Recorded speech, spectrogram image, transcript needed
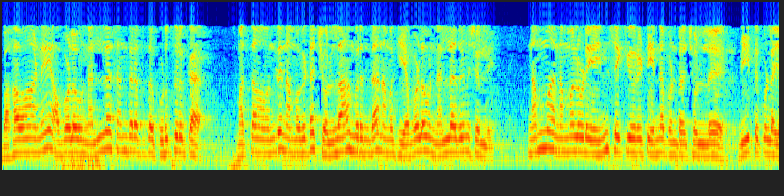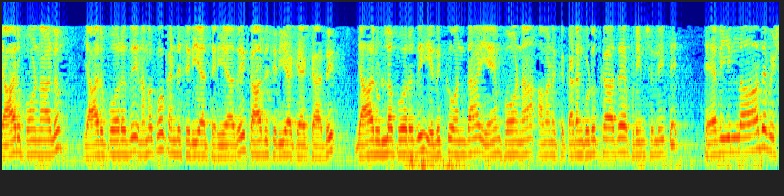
பகவானே அவ்வளவு நல்ல சந்தர்ப்பத்தை கொடுத்துருக்க. மத்தவன் வந்து நம்ம கிட்ட சொல்லாம இருந்தா நமக்கு எவ்வளவு நல்லதுன்னு சொல்லி. நம்ம நம்மளுடைய இன்செக்யூரிட்டி என்ன பண்ற சொல்லு? வீட்டுக்குள்ள யாரு போனாலும் யாரு போறது? நமக்கோ கண்டு சரியா தெரியாது காது சரியா கேட்காது. யார் உள்ள போறது? எதுக்கு வந்தா? ஏன் போனா? அவனுக்கு கடன் கொடுக்காத அப்படின்னு சொல்லிட்டு தேவையில்லாத விஷயம்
